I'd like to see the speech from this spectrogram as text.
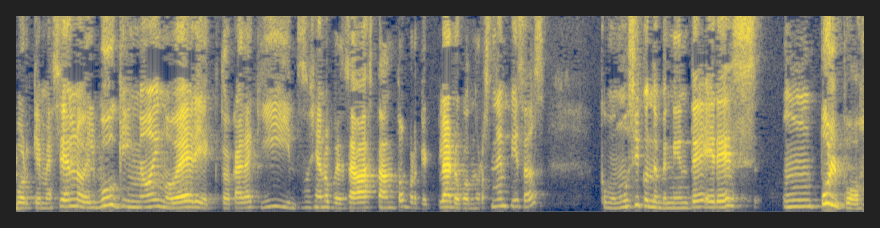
porque me hacían lo del booking, ¿no? Y mover y tocar aquí, y entonces ya no pensabas tanto, porque claro, cuando recién empiezas, como músico independiente, eres un pulpo,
